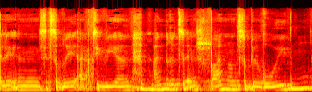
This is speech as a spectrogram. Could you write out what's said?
mhm. zu reaktivieren, mhm. andere zu entspannen und zu beruhigen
